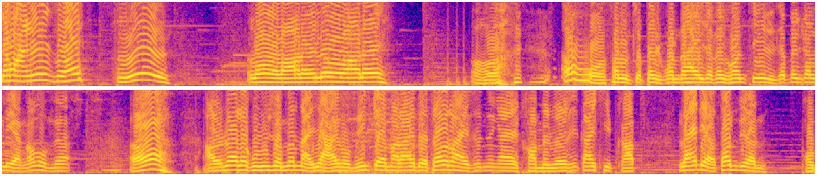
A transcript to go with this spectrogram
จังหวะนี้สวยเออรอรอเลยรอรอเลยโอ้โหโอ้โหสรุปจะเป็นคนไทยจะเป็นคนจีนหรือจะเป็นกะเหรี่ยงครับผมเนี่ยเออ เอาเป็นว่าแล้วคุณผู้ชมท่านไหนอยากให้ผมเล่นเกมอะไรเดือดเท่าไหร่ทุนยังไงคอมเมนต์ไว้ที่ใต้คลิปครับและเดี๋ยวต้นเดือน ผม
